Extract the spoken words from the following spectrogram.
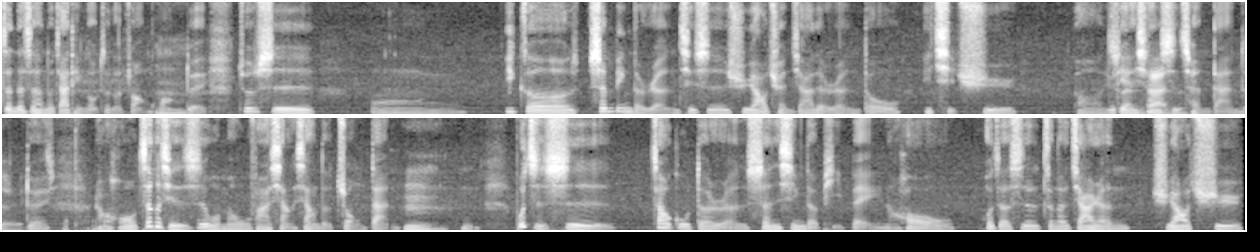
真的是很多家庭有这个状况，嗯。对，就是嗯，一个生病的人，其实需要全家的人都一起去，嗯，有点像是承担，对对，然后这个其实是我们无法想象的重担，嗯。嗯，不只是照顾的人身心的疲惫，然后或者是整个家人需要去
